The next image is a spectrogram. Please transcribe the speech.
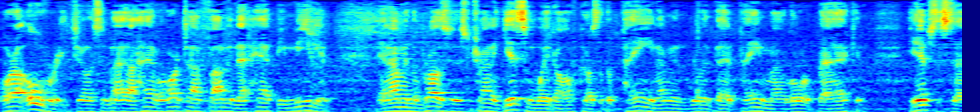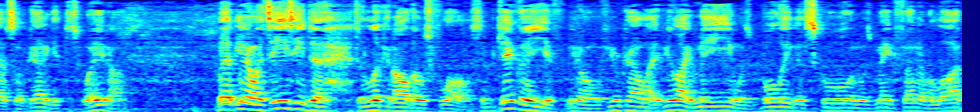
or I overeat. You know, so I have a hard time finding that happy medium and I'm in the process of trying to get some weight off because of the pain. I'm in really bad pain in my lower back and hips and stuff, so I've got to get this weight off. But you know, it's easy to, to look at all those flaws, and particularly if you know if you're kind of like if you're like me and was bullied in school and was made fun of a lot.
